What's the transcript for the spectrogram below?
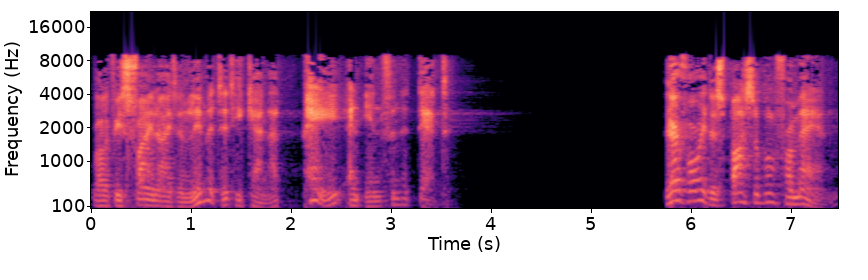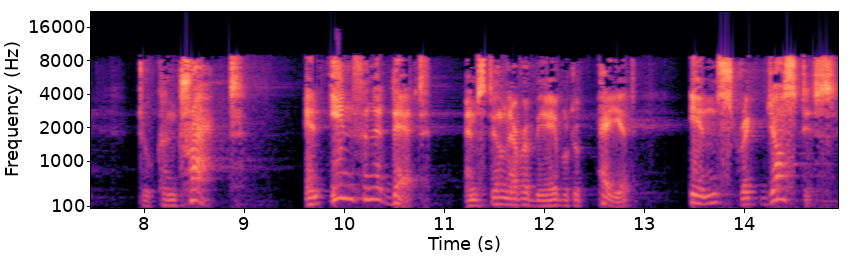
Well, if he's finite and limited, he cannot pay an infinite debt. Therefore, it is possible for man to contract an infinite debt and still never be able to pay it in strict justice.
